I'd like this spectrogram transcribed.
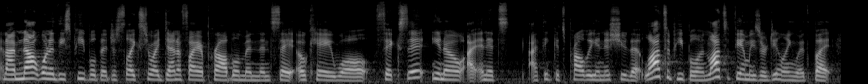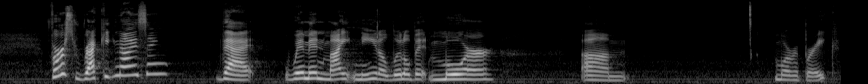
And I'm not one of these people that just likes to identify a problem and then say, okay, well, fix it. You know, and it's, I think it's probably an issue that lots of people and lots of families are dealing with. But first, recognizing that women might need a little bit more, um, more of a break.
